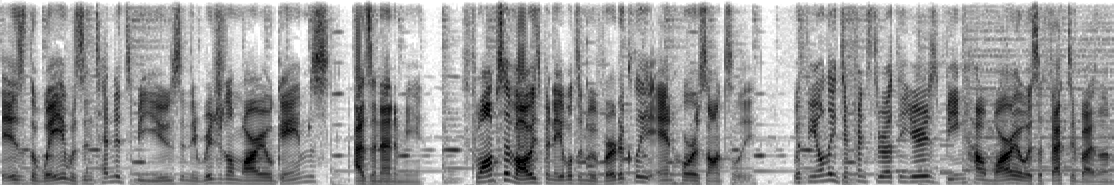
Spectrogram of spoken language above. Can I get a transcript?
is the way it was intended to be used in the original Mario games, as an enemy. Thwomps have always been able to move vertically and horizontally, with the only difference throughout the years being how Mario is affected by them.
